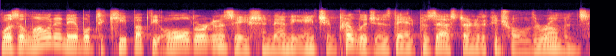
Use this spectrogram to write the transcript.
was alone enabled to keep up the old organization and the ancient privileges they had possessed under the control of the Romans.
